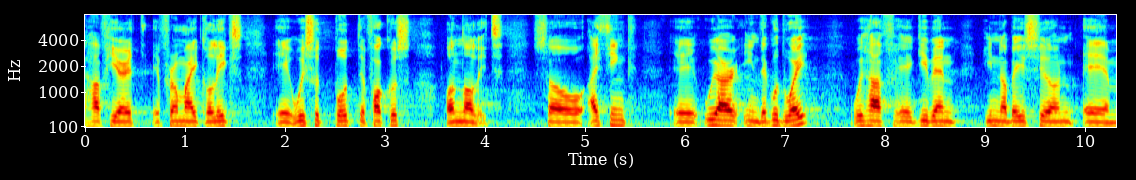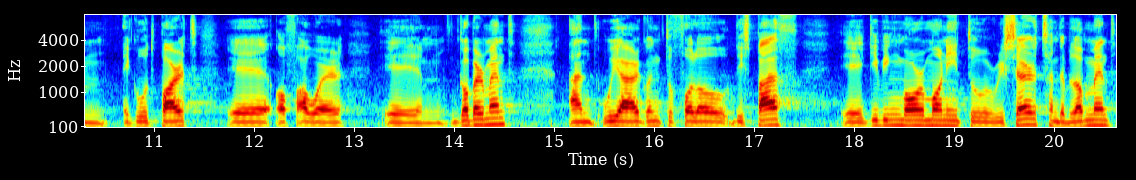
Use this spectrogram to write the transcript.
have heard from my colleagues, uh, we should put the focus on knowledge. So I think uh, we are in the good way. We have uh, given innovation um, a good part uh, of our um, government, and we are going to follow this path, uh, giving more money to research and development,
